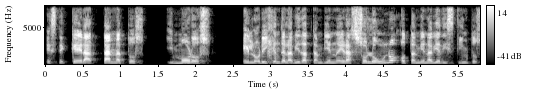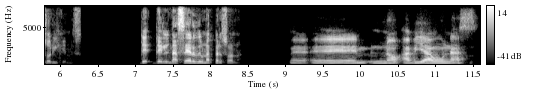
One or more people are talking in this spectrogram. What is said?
este, que era Tánatos y Moros, ¿el origen de la vida también era solo uno o también había distintos orígenes del nacer de una persona? Eh, eh, no, había unas,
